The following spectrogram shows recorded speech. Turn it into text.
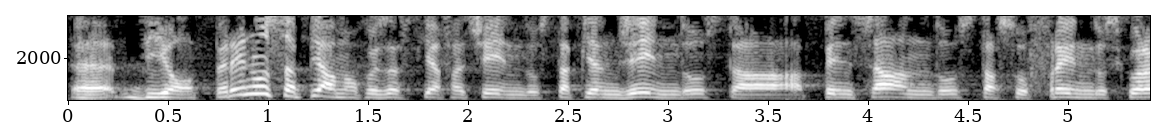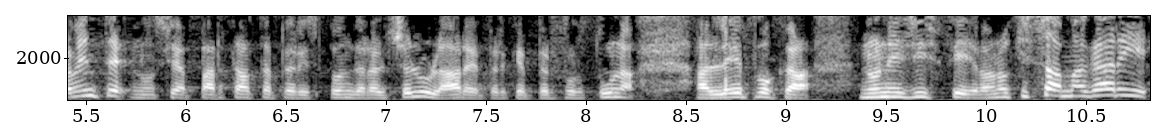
eh, di Hopper. E non sappiamo cosa stia facendo, sta piangendo, sta pensando, sta soffrendo, sicuramente non si è appartata per rispondere al cellulare perché per fortuna all'epoca non esistevano, chissà magari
